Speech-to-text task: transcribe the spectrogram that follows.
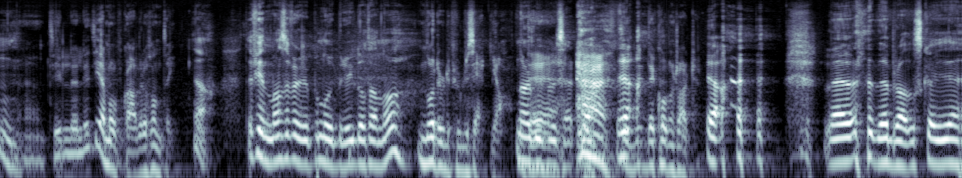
mm. til litt hjemmeoppgaver og sånne ting. ja. Det finner man selvfølgelig på nordbrygg.no. Når det blir publisert, ja. Når det blir publisert, ja. det, det kommer snart. Ja. Det, det er bra. Det skal, jeg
